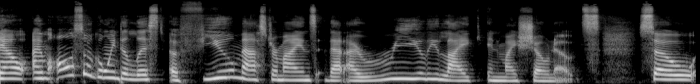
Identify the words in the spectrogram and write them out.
Now, I'm also going to list a few masterminds that I really like in my show notes. So,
